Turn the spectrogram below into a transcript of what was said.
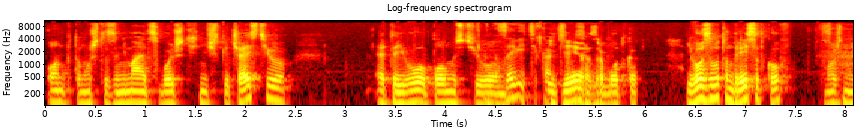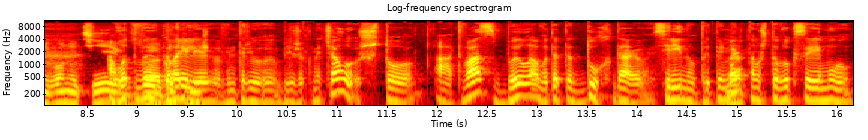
он потому что занимается больше технической частью. Это его полностью Назовите, как идея, разработка. Его зовут Андрей Садков. Можно его найти. А вот вы говорили в интервью ближе к началу, что от вас было вот этот дух да, серийного предпринимателя, да. потому что вы к своему,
